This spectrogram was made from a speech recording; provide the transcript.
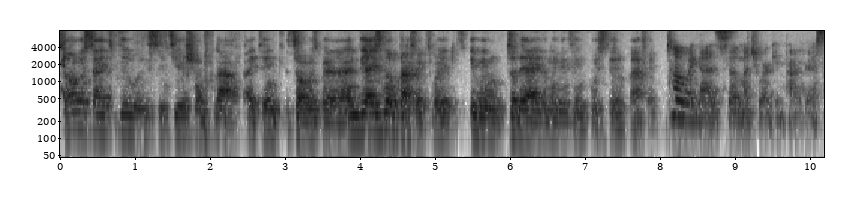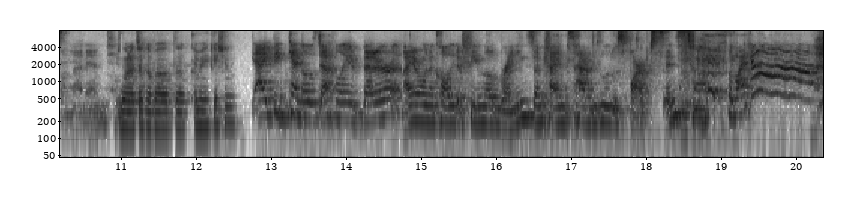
so always try to deal with the situation now. I think it's always better. And there is no perfect way. Even today, I don't even think we're still perfect. Oh my God, so much work in progress on that end. You want to talk about the communication? I think Kendall is definitely better. I don't want to call it a female brain. Sometimes have these little sparks and stuff. I'm like, ah,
